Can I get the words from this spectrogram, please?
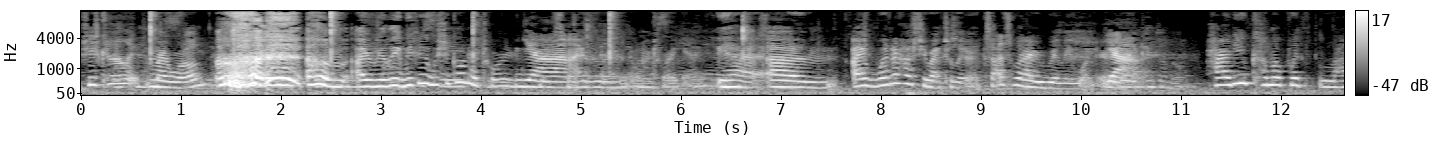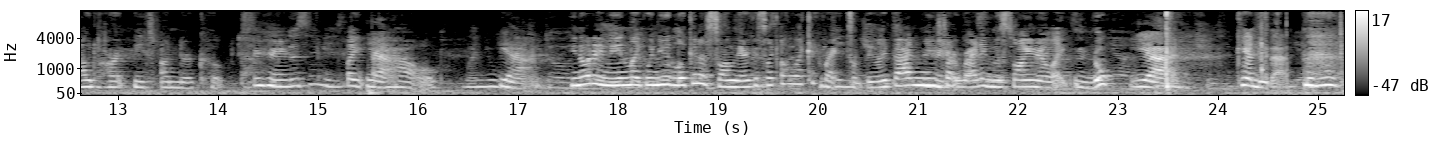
She's kind of like my world. um, I really we should we should go on her tour. Yeah, next I really want to go on tour again. yeah. Um, I wonder how she writes her lyrics. That's what I really wonder. Yeah. Like, how do you come up with loud heartbeats under coat? hmm The thing is, Like Yeah. how? when you Yeah. go to the You know what I mean? Like when you look at a song lyric, it's like, oh, I could write something like that, and you Mm-hmm. start writing the song, and you're like, nope, Yeah. can't do that.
